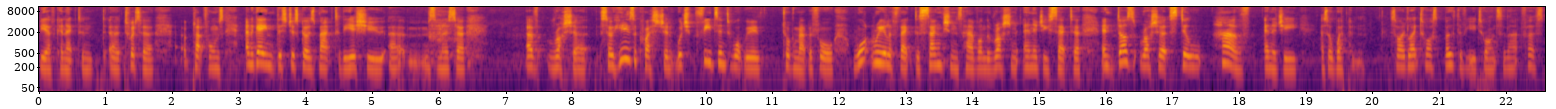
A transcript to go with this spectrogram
BF Connect and uh, Twitter uh, platforms. And again, this just goes back to the issue, uh, Mr. Minister, of Russia. So here's a question which feeds into what we've talking about before, what real effect do sanctions have on the Russian energy sector? And does Russia still have energy as a weapon? So I'd like to ask both of you to answer that first.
